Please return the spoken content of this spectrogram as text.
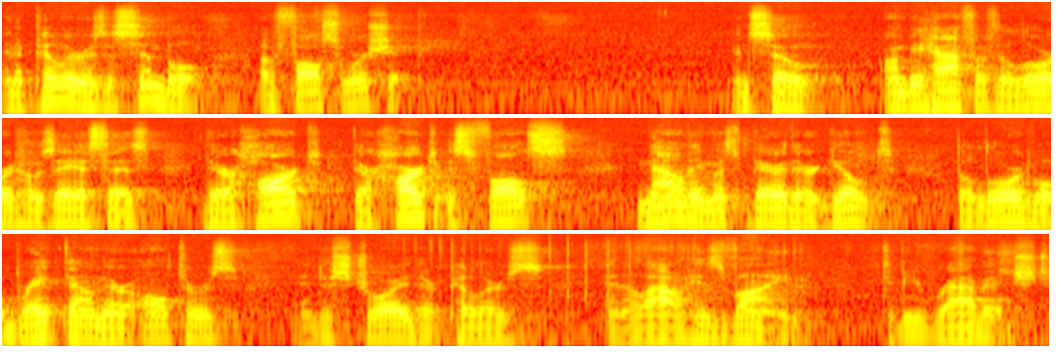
And a pillar is a symbol of false worship. And so, on behalf of the Lord, Hosea says, Their heart, their heart is false. Now they must bear their guilt. The Lord will break down their altars and destroy their pillars and allow his vine to be ravaged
